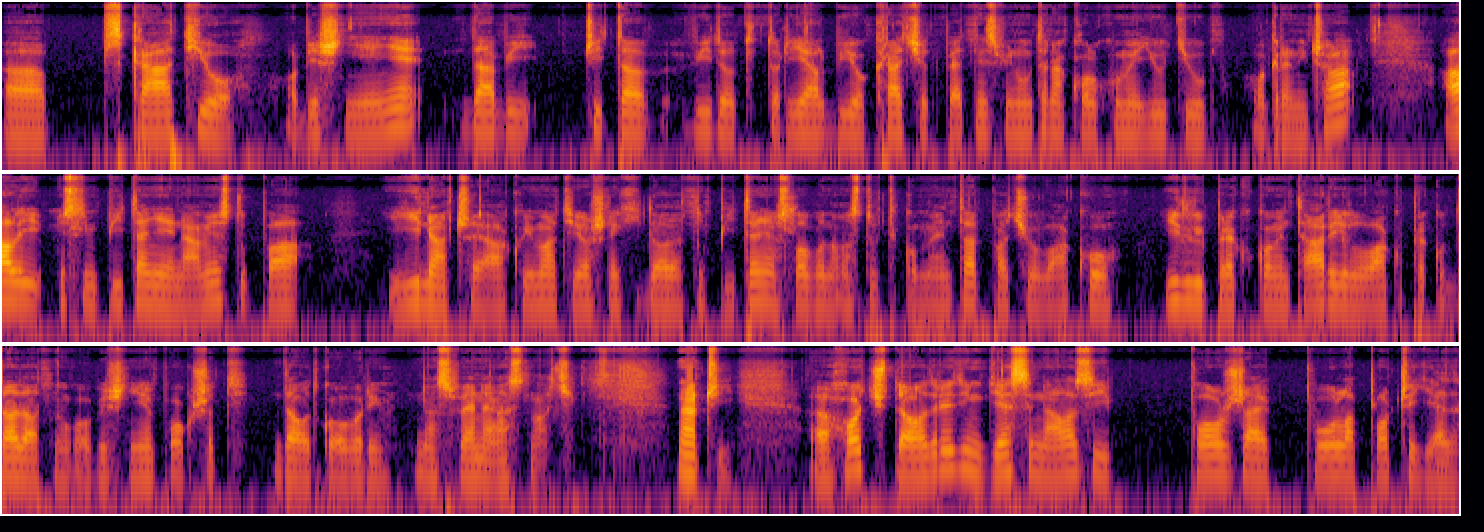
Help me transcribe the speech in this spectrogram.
uh, e, skratio objašnjenje da bi čitav video tutorial bio kraći od 15 minuta na koliko me YouTube ograničava, ali mislim pitanje je na mjestu pa i inače ako imate još nekih dodatnih pitanja slobodno ostavite komentar pa ću ovako ili preko komentara ili ovako preko dodatnog objašnjenja pokušati da odgovorim na sve nejasnoće. Znači, e, hoću da odredim gdje se nalazi položaj pola ploče 1.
